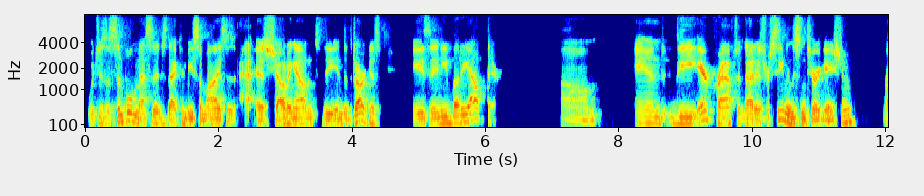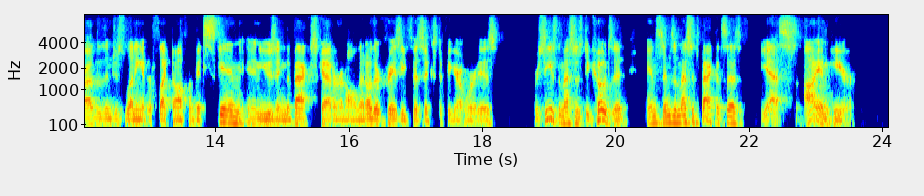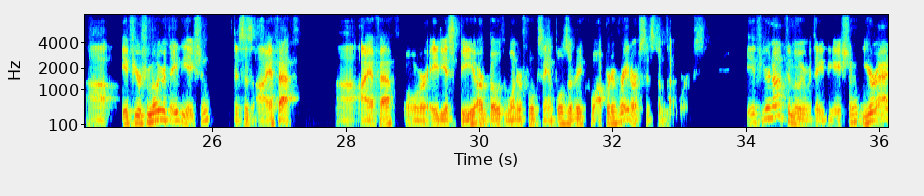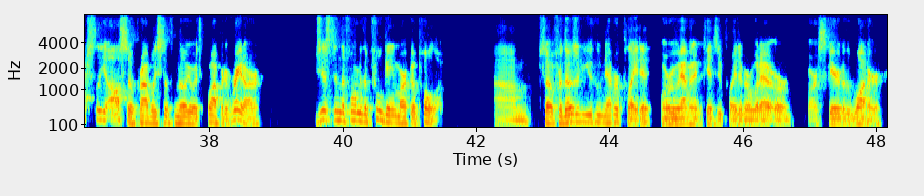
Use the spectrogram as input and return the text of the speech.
which is a simple message that can be surmised as, as shouting out into the into the darkness, is anybody out there? Um, and the aircraft that is receiving this interrogation, rather than just letting it reflect off of its skin and using the backscatter and all that other crazy physics to figure out where it is, receives the message, decodes it, and sends a message back that says, yes, I am here. Uh, if you're familiar with aviation, this is IFF. Uh, IFF or ADS-B are both wonderful examples of a cooperative radar system that works if you're not familiar with aviation, you're actually also probably still familiar with cooperative radar, just in the form of the pool game Marco Polo. Um, so for those of you who never played it, or who haven't had kids who played it, or whatever, or are scared of the water,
